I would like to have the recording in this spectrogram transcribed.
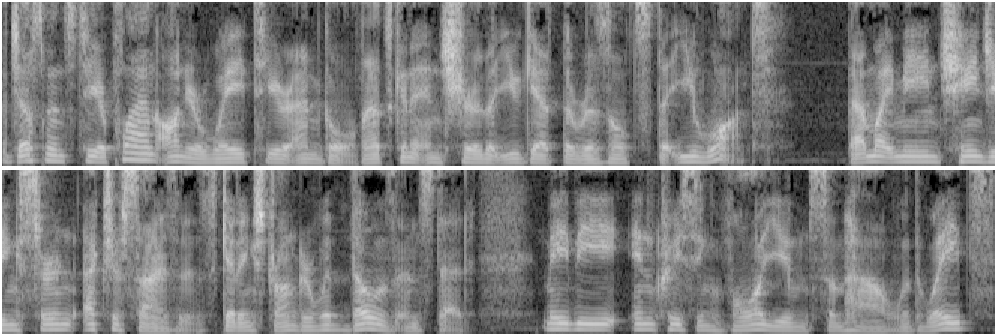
adjustments to your plan on your way to your end goal. That's going to ensure that you get the results that you want. That might mean changing certain exercises, getting stronger with those instead. Maybe increasing volume somehow with weights.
